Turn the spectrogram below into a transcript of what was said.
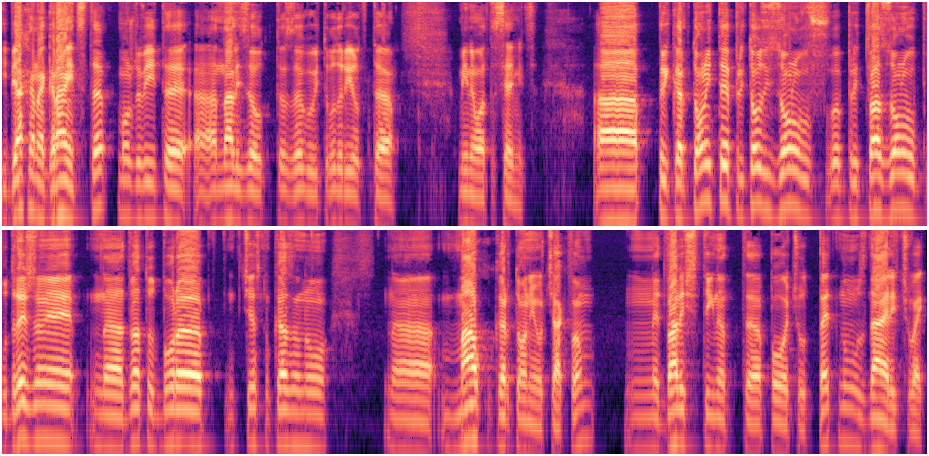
и бяха на границата. Може да видите анализа от, за удари от а, миналата седмица. А, при картоните, при, този зонов, при това зоново подреждане на двата отбора, честно казано, а, малко картони очаквам. Едва ли ще стигнат а, повече от 5, но знае ли човек.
